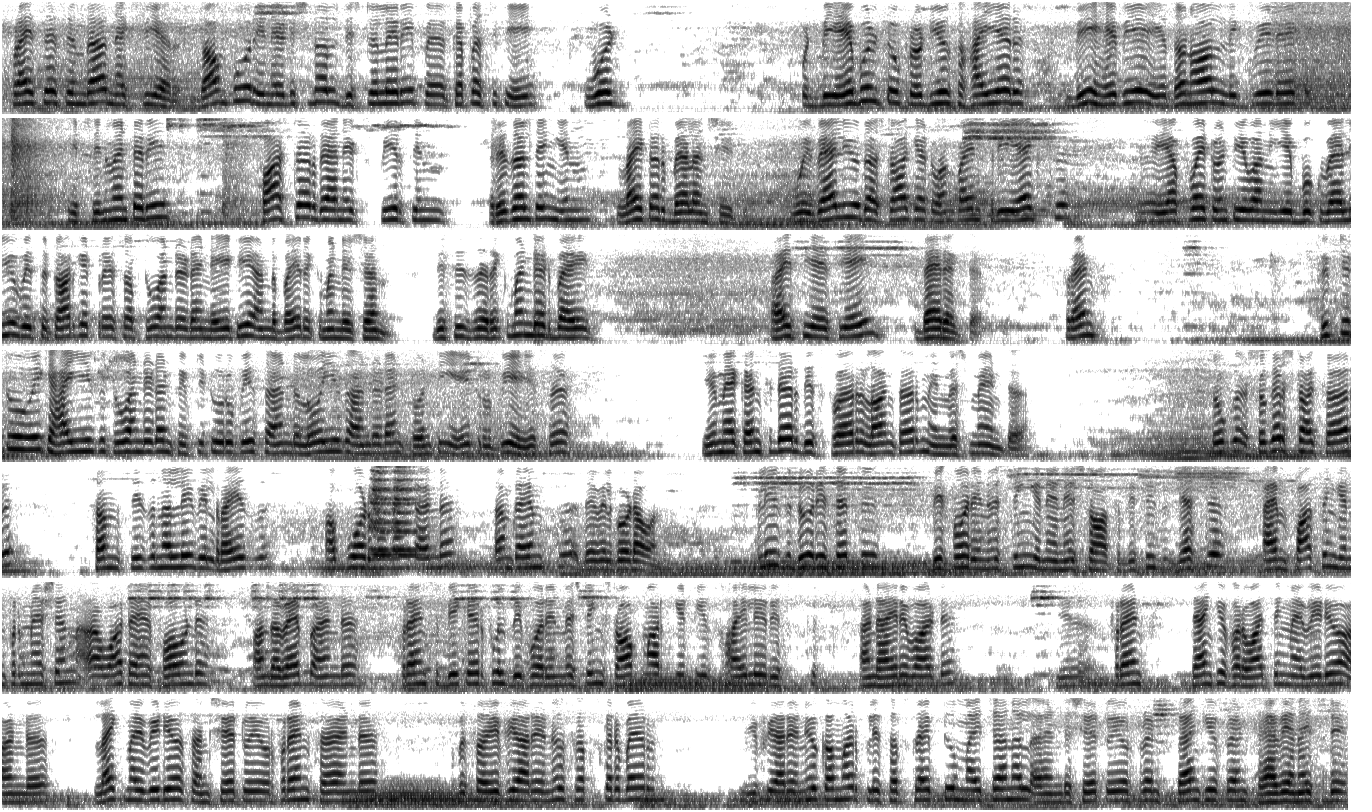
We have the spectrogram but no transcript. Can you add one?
prices in the next year. Dhampur, in additional distillery capacity, would would be able to produce higher B heavy ethanol liquidate its inventory faster than its peers in resulting in lighter balance sheet. We value the stock at 1.3x uh, FY21 E book value with target price of 280 and by recommendation. This is recommended by ICICI Direct. Friends, 52 week high is 252 rupees and low is 128 rupees. You may consider this for long term investment. Sugar, stocks are some seasonally will rise upward movement and sometimes they will go down. Please do research before investing in any stock. This is just I am passing information uh, what I have found on the web and uh, friends be careful before investing. Stock market is highly risk and high reward. Uh, friends, thank you for watching my video and like my videos and share to your friends and uh, so if you are a new subscriber if you are a newcomer please subscribe to my channel and share to your friends. Thank you friends. Have a nice day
